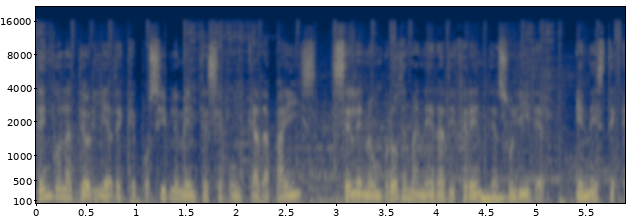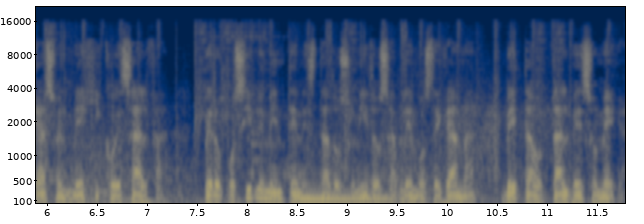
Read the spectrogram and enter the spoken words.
Tengo la teoría de que posiblemente según cada país, se le nombró de manera diferente a su líder, en este caso en México es alfa, pero posiblemente en Estados Unidos hablemos de gamma, beta o tal vez omega.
